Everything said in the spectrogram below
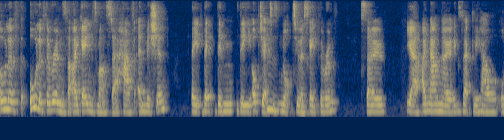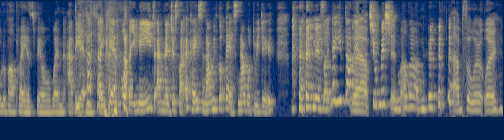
all of the, all of the rooms that I games master have a mission. They, they the the object is Hmm. not to escape the room, so yeah, I now know exactly how all of our players feel when at the end they get what they need and they're just like, okay, so now we've got this. Now what do we do? and it's like, no, you've done it. Yeah. That's your mission. Well done. Absolutely.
